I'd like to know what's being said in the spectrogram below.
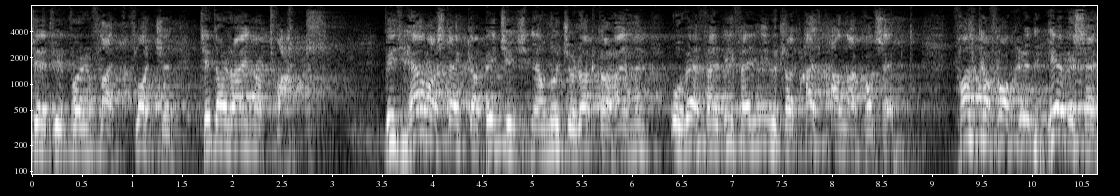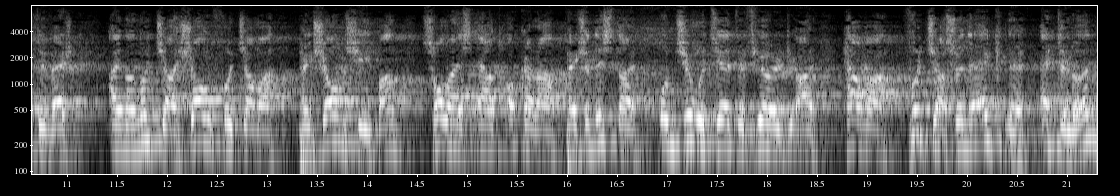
33 för en flotche till det regna tvatt. Vi har stäcka byggingen av Nudjo Röktarheimen och vi får vi får ju ett helt annat koncept. Falkaflokkeren hever sett i verk ein av nudja sjálfutjava pensjonskipan, såleis at okkara pensjonistar om 20-30-40 år hava futja sunne egne etterlønn,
